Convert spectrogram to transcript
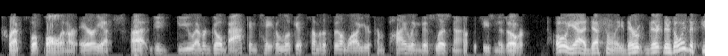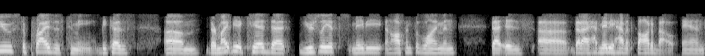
prep football in our area. Uh, do, do you ever go back and take a look at some of the film while you're compiling this list now that the season is over? Oh yeah, definitely. There, there there's always a few surprises to me because um, there might be a kid that usually it's maybe an offensive lineman that is uh, that I maybe haven't thought about, and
